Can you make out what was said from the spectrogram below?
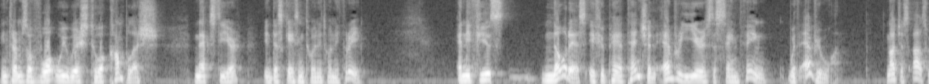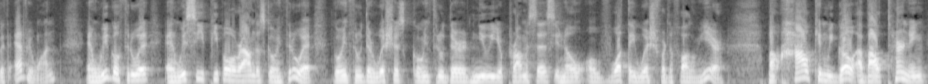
in terms of what we wish to accomplish next year, in this case in 2023. And if you notice, if you pay attention, every year is the same thing with everyone. Not just us, with everyone. And we go through it and we see people around us going through it, going through their wishes, going through their new year promises, you know, of what they wish for the following year. But how can we go about turning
